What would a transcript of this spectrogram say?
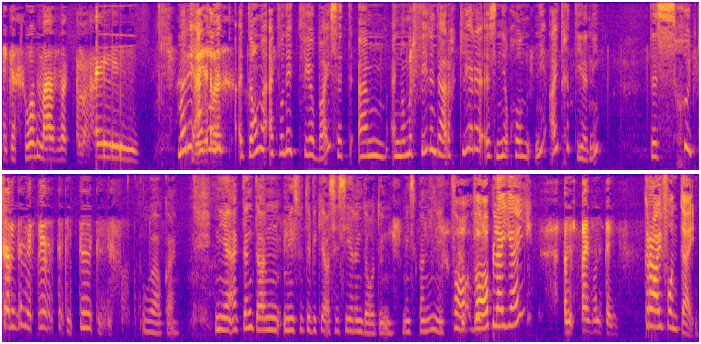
ek is so maslik. Marie, ek wil net dame, ek wil net vir jou bysit. Um 'n nommer 34 klere is nogal nie uitgeteer nie. Dis goed. Kan dit net weer te die toe. O, okay. Nee, ek dink dan mense moet 'n bietjie assessering daar doen. Mense kan nie net Waar waar bly jy? In Kraaifontein. Kraaifontein.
